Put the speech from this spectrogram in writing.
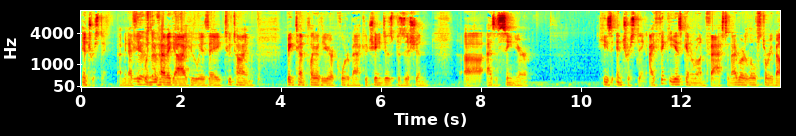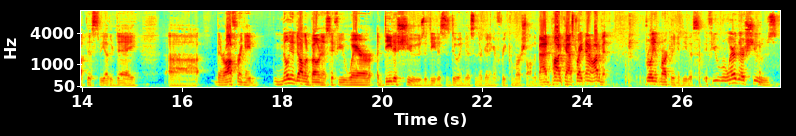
interesting. I mean, I think is, when you have a guy who is a two-time Big Ten Player of the Year quarterback who changes position uh, as a senior, he's interesting. I think he is going to run fast, and I wrote a little story about this the other day. Uh, they're offering a million dollar bonus if you wear Adidas shoes. Adidas is doing this, and they're getting a free commercial on the Bad Podcast right now. Out of it, brilliant marketing, Adidas. If you wear their shoes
